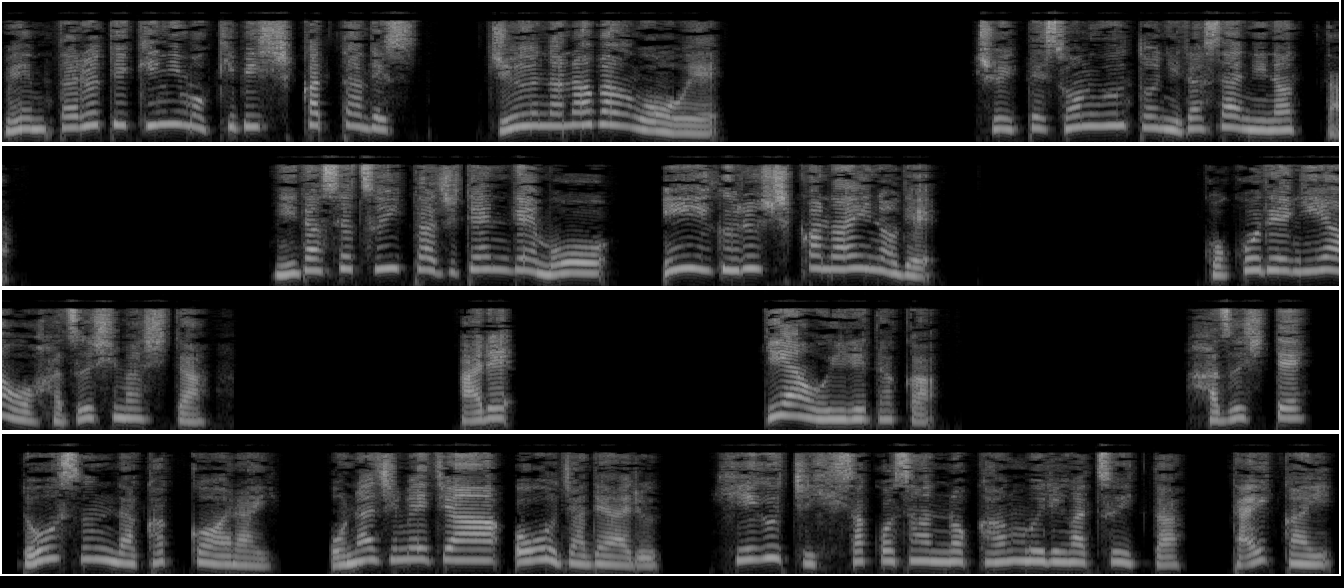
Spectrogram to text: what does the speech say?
メンタル的にも厳しかったです。17番を終え、チュイペソンウーと2打差になった。2打差ついた時点でもう、イーグルしかないので、ここでギアを外しました。あれギアを入れたか。外して、どうすんだかっこ笑い。同じメジャー王者である、樋口久子さんの冠がついた大会。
